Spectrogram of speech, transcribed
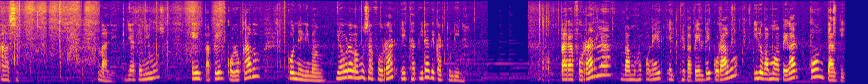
así vale ya tenemos el papel colocado con el imán. Y ahora vamos a forrar esta tira de cartulina. Para forrarla vamos a poner este papel decorado y lo vamos a pegar con taqui.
